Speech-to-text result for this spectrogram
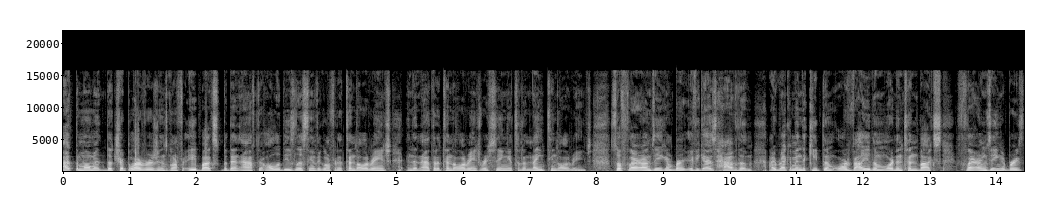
at the moment, the triple R version is going for eight bucks, but then after all of these listings, they're going for the ten dollar range, and then after the ten dollar range, we're seeing it to the nineteen dollar range. So Flare Arms Egenberg, if you guys have them, I recommend to keep them or value them more than ten bucks. Flare Arms Egenberg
